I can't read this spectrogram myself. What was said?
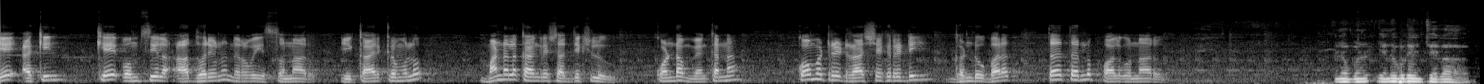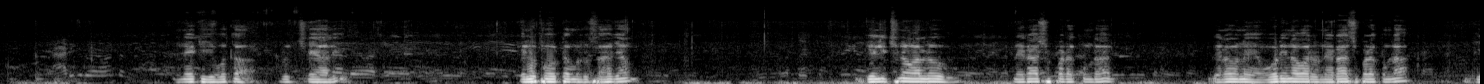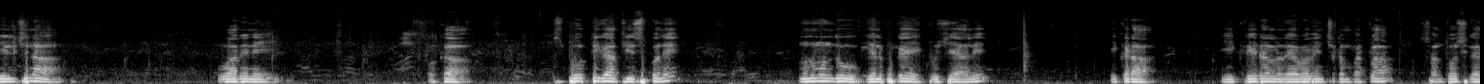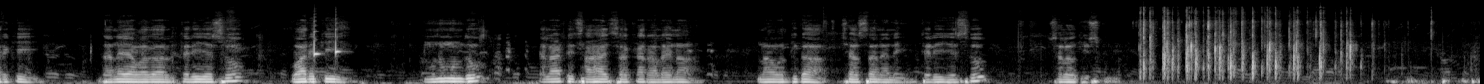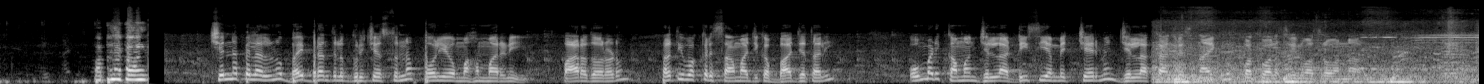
ఏ అఖిల్ కె వంశీల ఆధ్వర్యంలో నిర్వహిస్తున్నారు. ఈ కార్యక్రమంలో మండల కాంగ్రెస్ అధ్యక్షులు కొండం వెంకన్న కోమటిరెడ్డి రాజశేఖర రెడ్డి గండు భరత్ తదితరులు పాల్గొన్నారు. ఎనుబడించేలా నేటి యువత కృషి చేయాలి. గెలుపోవటములు సహజం. గెలిచిన వాళ్ళు నిరాశపడకుండా గెలవని ఓడిన వారు నిరాశపడకుండా గెలిచిన వారిని ఒక స్ఫూర్తిగా తీసుకొని మున్ముందు గెలుపుకై కృషి చేయాలి. ఇక్కడ ఈ క్రీడలు నిర్వహించడం పట్ల సంతోష్ గారికి ధన్యవాదాలు తెలియజేస్తూ వారికి మునుముందు ఎలాంటి సహాయ సహకారాలైనా నా వంతుగా చేస్తానని తెలియజేస్తూ సెలవు తీసుకున్నాను. చిన్నపిల్లలను భయభ్రాంతులకు గురి చేస్తున్న పోలియో మహమ్మారిని పారదోలడం ప్రతి ఒక్కరి సామాజిక బాధ్యత అని ఉమ్మడి ఖమ్మం జిల్లా డీసీఎంఏ చైర్మన్ జిల్లా కాంగ్రెస్ నాయకులు కొత్వాల శ్రీనివాసరావు అన్నారు.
